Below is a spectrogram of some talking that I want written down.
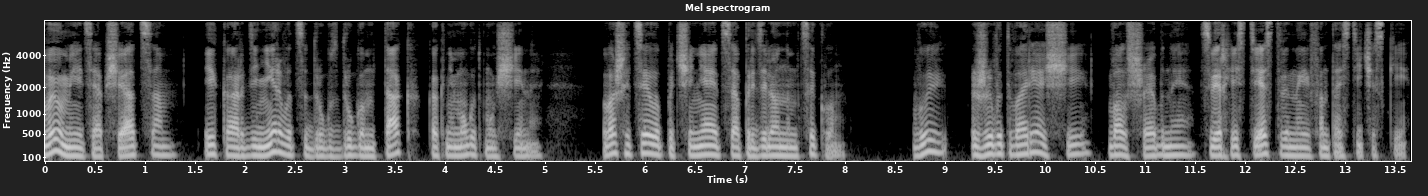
Вы умеете общаться и координироваться друг с другом так, как не могут мужчины. Ваше тело подчиняется определенным циклам. Вы животворящие, волшебные, сверхъестественные и фантастические.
